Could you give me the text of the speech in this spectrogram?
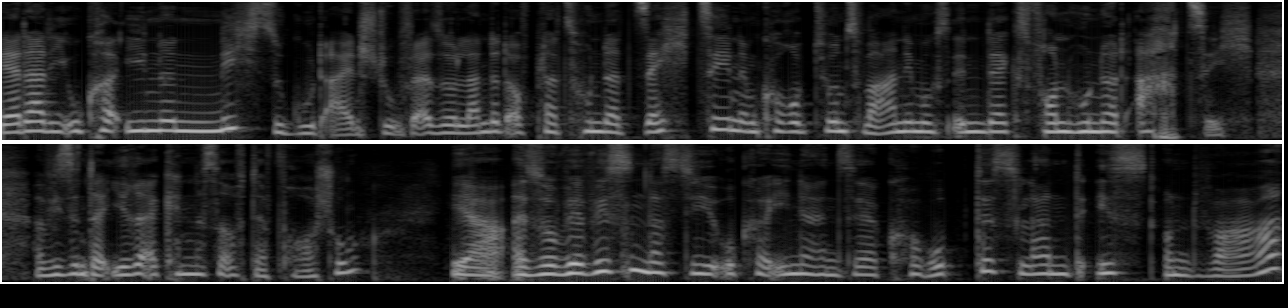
der da die Ukraine nicht so gut einstuft. Also landet auf Platz 116 im Korruptionswahrnehmungsindex von 180. Aber wie sind da Ihre Erkenntnisse aus der Forschung? Ja, also wir wissen, dass die Ukraine ein sehr korruptes Land ist und war.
